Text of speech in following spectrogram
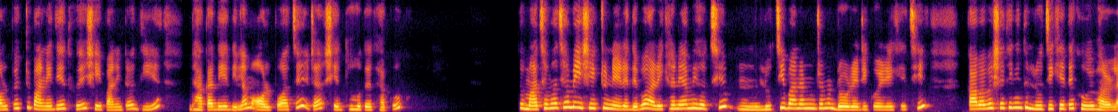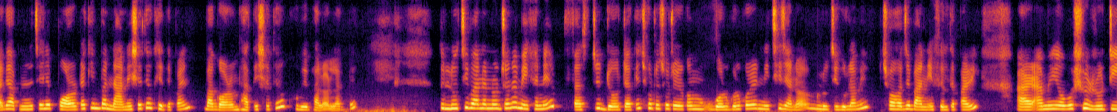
অল্প একটু পানি দিয়ে ধুয়ে, সেই পানিটাও দিয়ে ঢাকা দিয়ে দিলাম। অল্প আছে, এটা সেদ্ধ হতে থাকুক। তো মাঝে, মাঝে আমি এসে একটু নেড়ে দেবো। আর এখানে আমি হচ্ছে উম লুচি বানানোর জন্য ডো রেডি করে রেখেছি। কাবাবের সাথে কিন্তু লুচি খেতে খুবই ভালো লাগে। আপনারা চাইলে পরোটা কিংবা নানের সাথেও খেতে পারেন বা গরম ভাতের সাথেও খুবই ভালো লাগবে। তো লুচি বানানোর জন্য আমি এখানে ফার্স্ট ডোটাকে ছোট, ছোট এরকম গোল, গোল করে নিচ্ছি যেন লুচিগুলো আমি সহজে বানিয়ে ফেলতে পারি। আর আমি অবশ্য রুটি,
